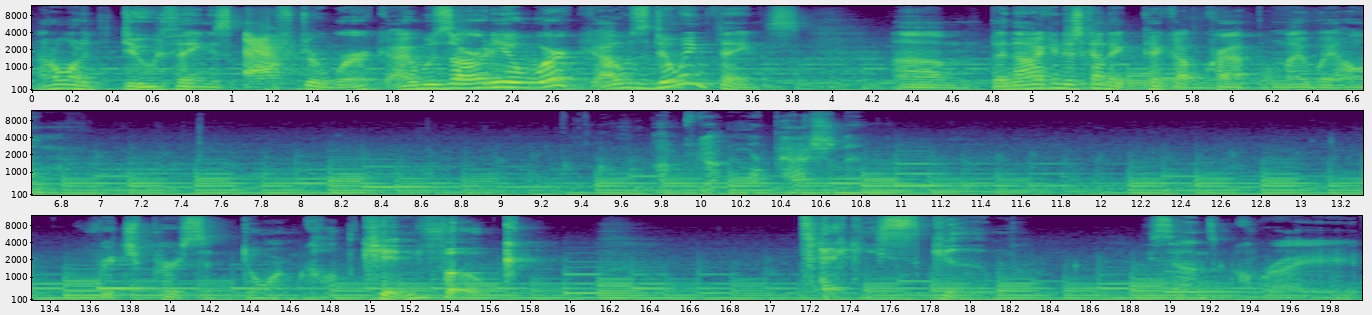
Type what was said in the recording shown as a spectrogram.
I don't want to do things after work. I was already at work. I was doing things. Um, but now I can just kind of pick up crap on my way home. More passionate. Rich person dorm called Kinfolk. Techie scum. He sounds great.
